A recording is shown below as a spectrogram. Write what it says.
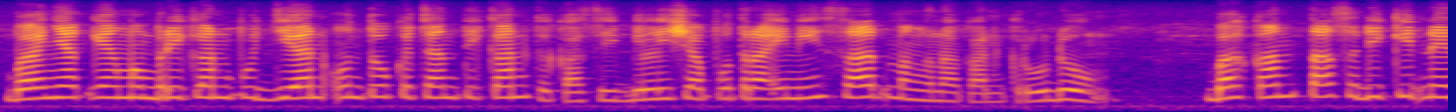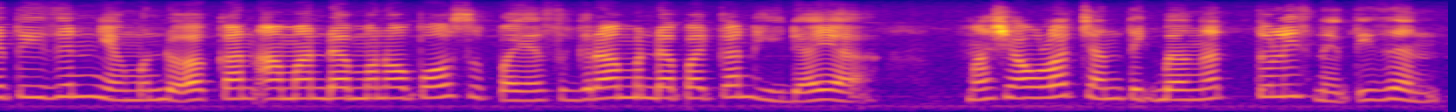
Banyak yang memberikan pujian untuk kecantikan kekasih Billy Syahputra ini saat mengenakan kerudung. Bahkan tak sedikit netizen yang mendoakan Amanda Manopo supaya segera mendapatkan hidayah. Masya Allah cantik banget, tulis netizen.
